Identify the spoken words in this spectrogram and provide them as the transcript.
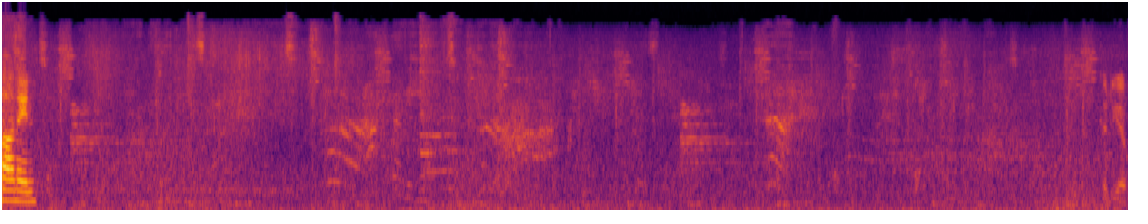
planning. Good to go.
